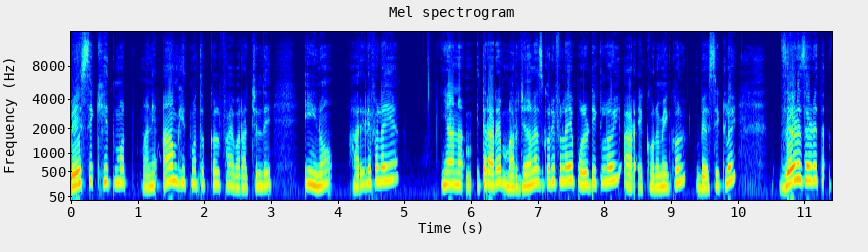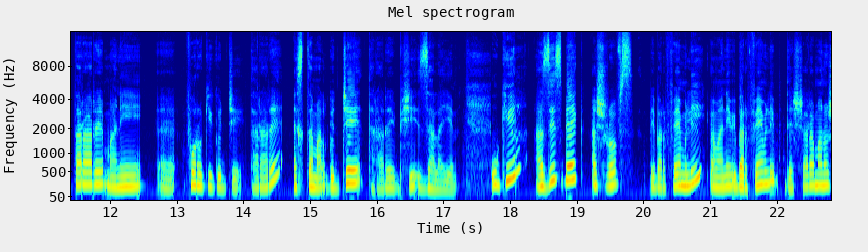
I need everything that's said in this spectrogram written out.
বেসিক হিতমত মানে আম হিতমত কল ফাইবার আচল দে, ইনো হারিলে ফেলাইয়ে ইয়ান ইতারারে মার্জিনালাইজ করে ফেলাইয়ে পলিটিক লই আর ইকোনমিকল বেসিক লই। জেড়ে জেড়ে তারারে মানে ফরকি গুজ্জে, তারারে ইস্তেমাল গুজ্জে, তারারে বেশি জ্বালাইয়ে। উকিল আজিজ বেগ আশরফস, এবার ফ্যামিলি মানে এবার ফ্যামিলি দেশারা মানুষ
